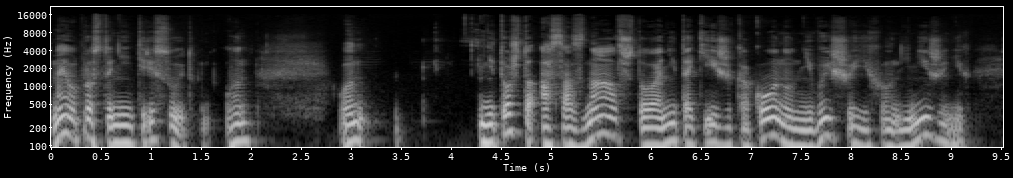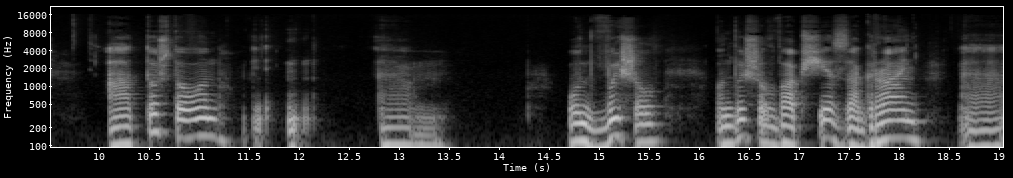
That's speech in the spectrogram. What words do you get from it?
она его просто не интересует. Он, он не то что осознал, что они такие же, как он, он не выше их, он не ниже них, а то, что он, э, он вышел, он вышел вообще за грань э,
